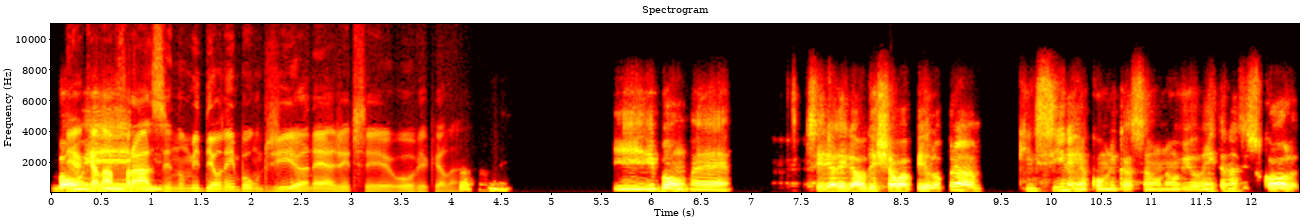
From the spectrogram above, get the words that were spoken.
Bom, é aquela e... frase, não me deu nem bom dia, né? A gente ouve aquela. Exatamente. E, bom, é, seria legal deixar o apelo para que ensinem a comunicação não violenta nas escolas,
